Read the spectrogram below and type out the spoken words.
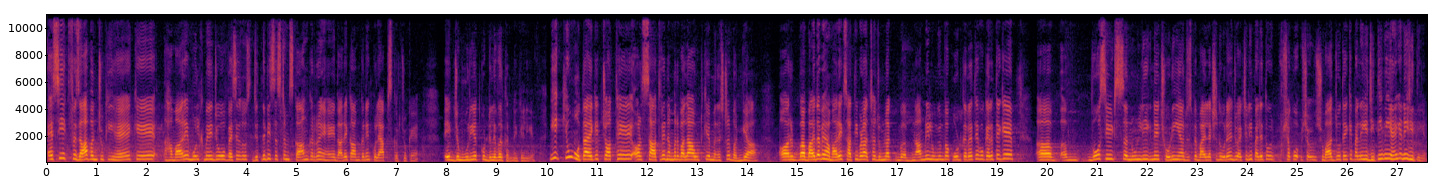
ऐसी एक फ़िज़ा बन चुकी है कि हमारे मुल्क में जो वैसे तो जितने भी सिस्टम्स काम कर रहे हैं, इदारे काम कर कोलैप्स कर चुके हैं, एक जमहूरीत को डिलीवर करने के लिए। ये क्यों होता है कि चौथे और सातवें नंबर वाला आउट के मिनिस्टर बन गया? और बायदा वे हमारे एक साथी बड़ा अच्छा जुमला नाम नहीं लूँगी, उनका कोट कर रहे थे, वो कह रहे थे कि वो सीट्स नून लीग ने छोड़ी हैं और जिस बाई इलेक्शन हो रहे हैं, जो एक्चुअली पहले तो शको शुबात जो थे कि पहले ये जीती भी हैं कि नहीं जीती हैं?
